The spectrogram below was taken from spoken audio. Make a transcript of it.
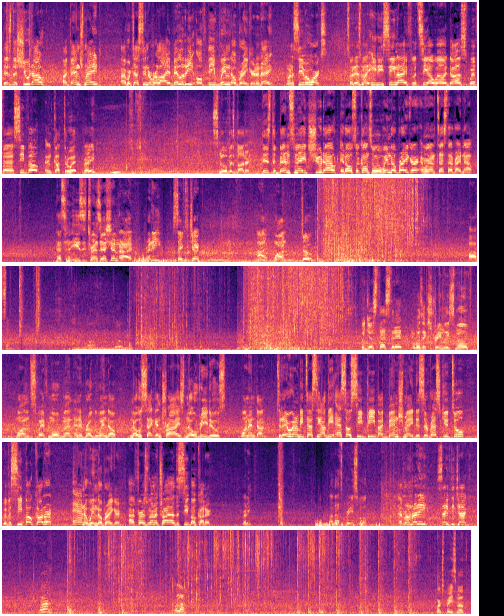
This is the shootout by Benchmade. Uh, we're testing the reliability of the window breaker today. I want to see if it works. So this is my EDC knife. Let's see how well it does with a seatbelt and cut through it. Ready? Smooth as butter. This is the Benchmade shootout. It also comes with a window breaker and we're gonna test that right now. That's an easy transition. All right, ready? Safety check. All right, one, two. Awesome. We just tested it. It was extremely smooth. One swift movement and it broke the window. No second tries, no redos, one and done. Today we're gonna be testing out the SOCP by Benchmade. This is a rescue tool with a seatbelt cutter and a window breaker. All right, first we're gonna try out the seatbelt cutter. Ready? Now that's pretty smooth. Everyone ready? Safety check. One. Voila. Works pretty smooth.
